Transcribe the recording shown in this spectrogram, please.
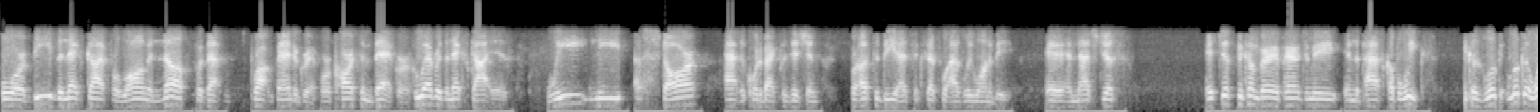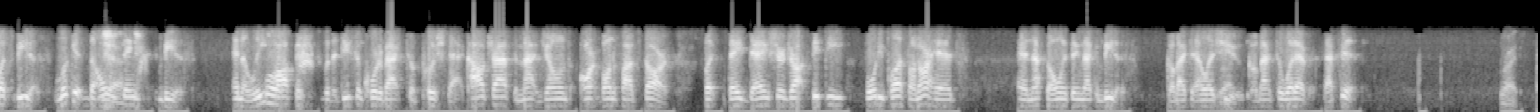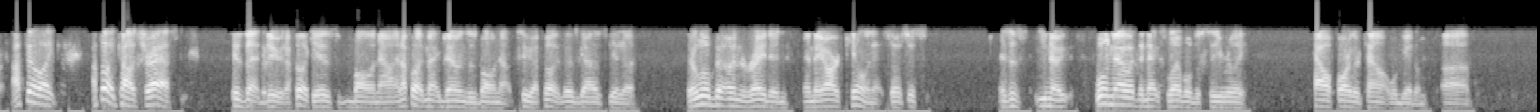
or be the next guy for long enough for that Brock Vandagriff or Carson Beck or whoever the next guy is. We need a star at the quarterback position for us to be as successful as we want to be. And that's just it's just become very apparent to me in the past couple weeks. Because look look at what's beat us. Look at the only yeah. thing that can beat us. An elite well, offense with a decent quarterback to push that. Kyle Trask and Mac Jones aren't bona fide stars, but they dang sure dropped 50, 40 plus on our heads, and that's the only thing that can beat us. Go back to LSU. Right. Go back to whatever. That's it. Right. I feel like I feel like Kyle Trask is that dude. I feel like he is balling out, and I feel like Mac Jones is balling out too. I feel like those guys get a they're a little bit underrated and they are killing it. So it's just it's just you know we'll know at the next level to see really how far their talent will get them. Uh,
